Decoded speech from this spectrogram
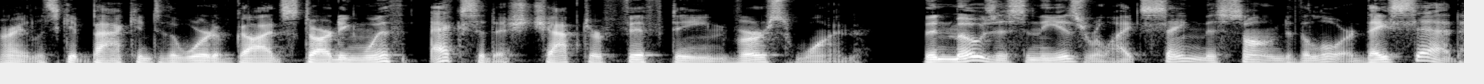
All right, let's get back into the Word of God, starting with Exodus chapter 15, verse 1. Then Moses and the Israelites sang this song to the Lord. They said,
